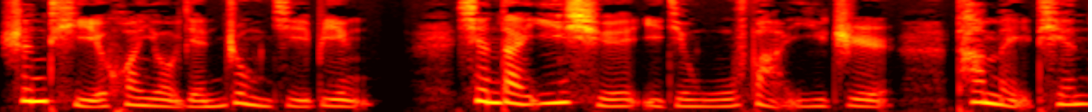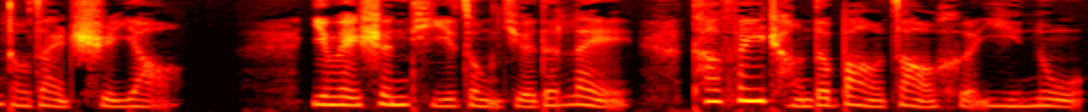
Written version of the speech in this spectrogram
身体患有严重疾病。现代医学已经无法医治，他每天都在吃药，因为身体总觉得累，他非常的暴躁和易怒。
